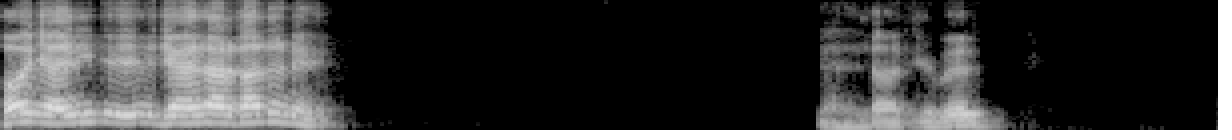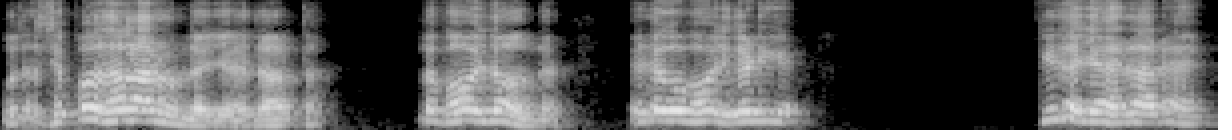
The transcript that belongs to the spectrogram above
ਫੌਜ ਹੈ ਨਹੀਂ ਤੇ ਜਹੇਦਾਰ ਕਾਹਦੇ ਨੇ? ਜਹੇਦਾਰ ਜਿਵੇਂ ਉਹ ਤਾਂ ਸਿਪਾ ਸਲਾਰ ਹੁੰਦਾ, ਜਹੇਦਾਰ ਤਾਂ। ਤਾਂ ਫੌਜ ਦਾ ਹੁੰਦਾ। ਇਹਦੇ ਕੋਲ ਫੌਜ ਕਿਹੜੀ ਹੈ? ਕਿਹਦਾ ਜਹੇਦਾਰ ਹੈ?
